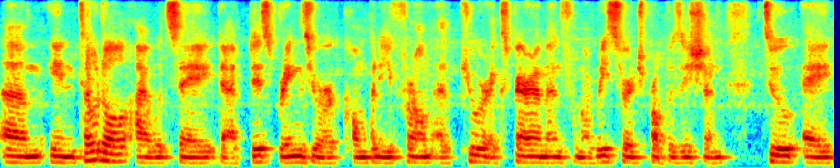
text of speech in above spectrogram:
Um, in total, I would say that this brings your company from a pure experiment, from a research proposition to a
